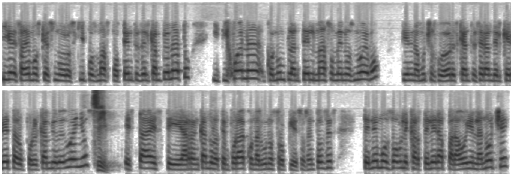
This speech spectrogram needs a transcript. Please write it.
Tigres sabemos que es uno de los equipos más potentes del campeonato y Tijuana con un plantel más o menos nuevo, tienen a muchos jugadores que antes eran del Querétaro por el cambio de dueños, sí. está este, arrancando la temporada con algunos tropiezos. Entonces tenemos doble cartelera para hoy en la noche,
